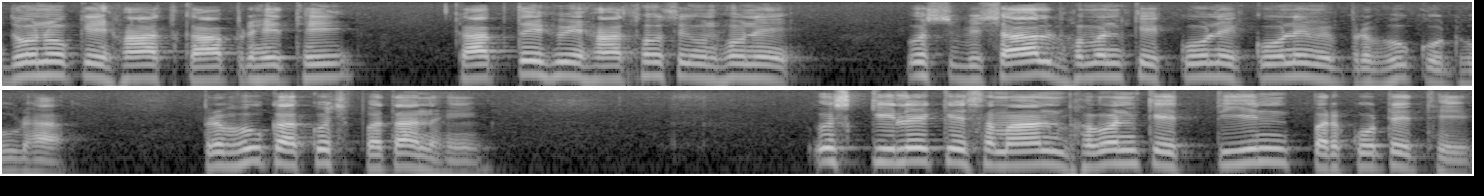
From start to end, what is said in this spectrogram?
दोनों के हाथ काँप रहे थे। कांपते हुए हाथों से उन्होंने उस विशाल भवन के कोने कोने में प्रभु को ढूंढा। प्रभु का कुछ पता नहीं। उस किले के समान भवन के तीन परकोटे थे।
